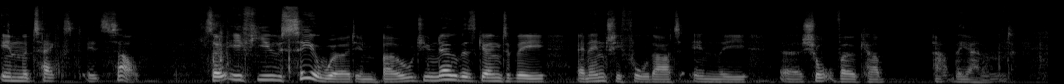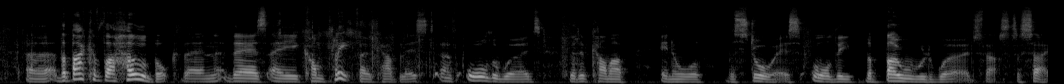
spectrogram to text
in the text itself. So if you see a word in bold, you know there's going to be an entry for that in the uh, short vocab at the end. Uh, at the back of the whole book, then, there's a complete vocab list of all the words that have come up in all the stories, all the, the bold words, that's to say.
